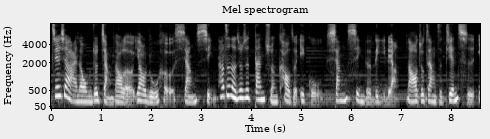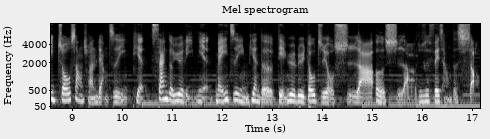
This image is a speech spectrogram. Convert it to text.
接下来呢，我们就讲到了要如何相信。他真的就是单纯靠着一股相信的力量，然后就这样子坚持一周上传两支影片，三个月里面每一支影片的点阅率都只有十啊、二十啊，就是非常的少。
